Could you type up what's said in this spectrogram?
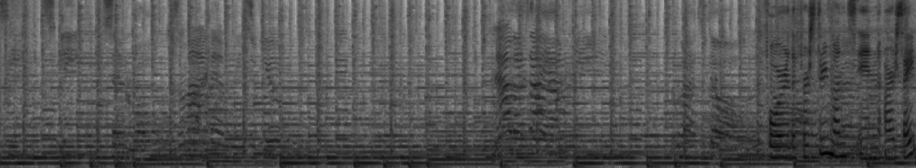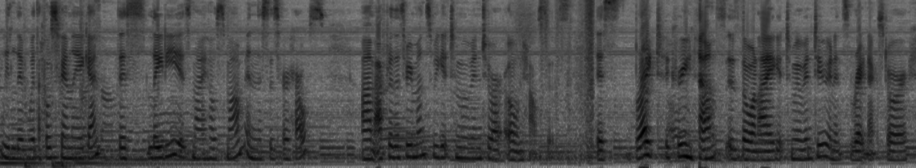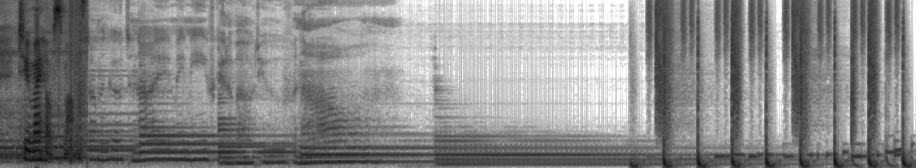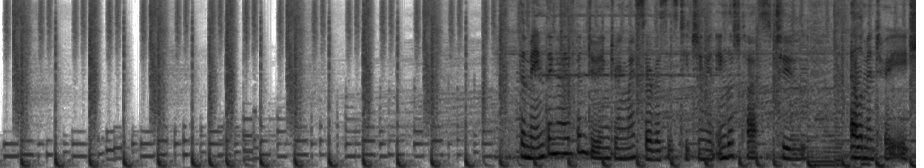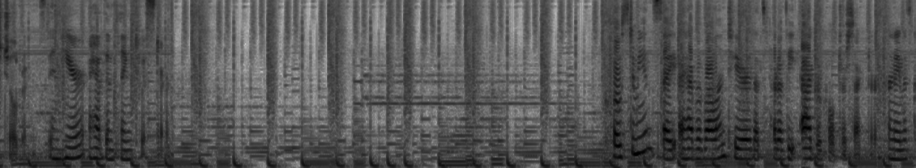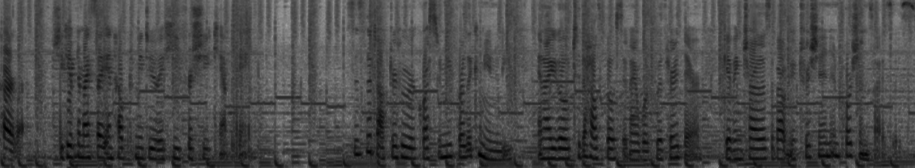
For the first three months in our site, we live with a host family again. This lady is my host mom, and this is her house. Um, after the three months, we get to move into our own houses. This bright green house is the one I get to move into, and it's right next door to my host mom. The main thing I have been doing during my service is teaching an English class to elementary age children. And here I have them playing Twister. Close to me in site, I have a volunteer that's part of the agriculture sector. Her name is Carla. She came to my site and helped me do a He for She campaign. This is the doctor who requested me for the community, and I go to the health post and I work with her there, giving Charlas about nutrition and portion sizes.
